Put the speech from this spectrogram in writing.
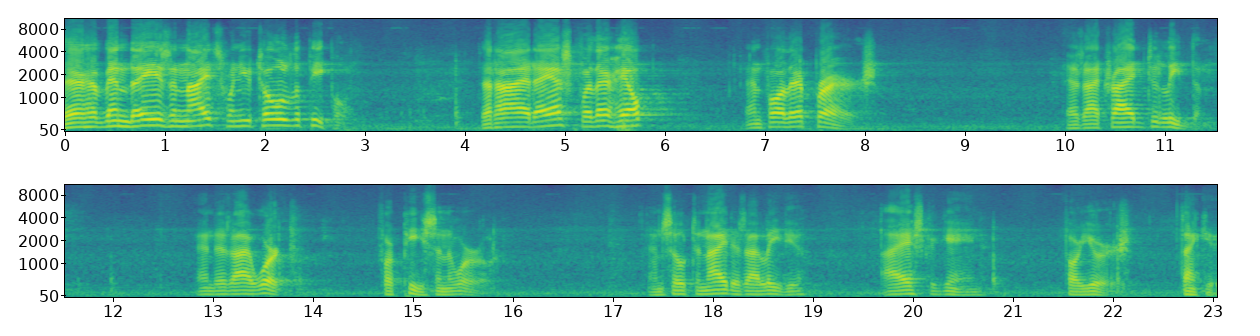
There have been days and nights when you told the people that I had asked for their help and for their prayers as I tried to lead them and as I worked for peace in the world. And so tonight, as I leave you, I ask again for yours. Thank you.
